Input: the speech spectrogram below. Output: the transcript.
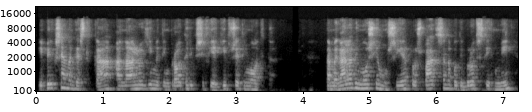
υπήρξε αναγκαστικά ανάλογη με την πρώτερη ψηφιακή τους ετοιμότητα. Τα μεγάλα δημόσια μουσεία προσπάθησαν από την πρώτη στιγμή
